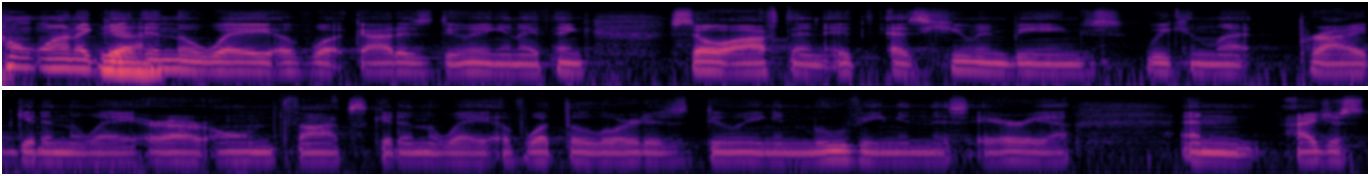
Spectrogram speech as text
don't want to get Yeah. in the way of what God is doing. And I think so often, it, as human beings, we can let pride get in the way or our own thoughts get in the way of what the Lord is doing and moving in this area. And I just,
